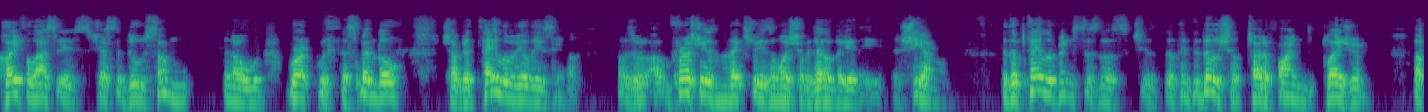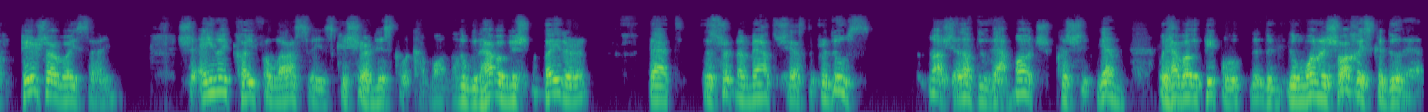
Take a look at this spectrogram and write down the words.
Kaifalas is just to do some you know, work with the spindle. Shabbat was the uh, first reason. The next reason was Shabbat the Shiam. But the Taylor brings us this. She's the thing to do. She'll try to find pleasure. Okay, Pirsha I say. She'enei kaifa lasa is. Come on, we're have a Mishnah later that there's a certain amount she has to produce. No, she doesn't do that much because again, we have other people. The, the, the one of the shachis could do that.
